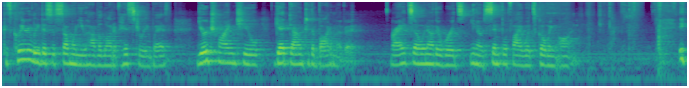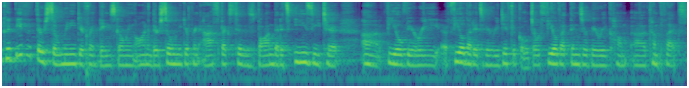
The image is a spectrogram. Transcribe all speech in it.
because clearly this is someone you have a lot of history with, you're trying to get down to the bottom of it, right? So, in other words, you know, simplify what's going on. It could be that there's so many different things going on and there's so many different aspects to this bond that it's easy to uh, feel very feel that it's very difficult or feel that things are very com- uh, complex.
